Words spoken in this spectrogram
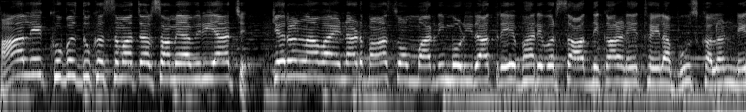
હાલ એક ખૂબ જ દુઃખદ સમાચાર સામે આવી રહ્યા છે. કેરળના વાયનાડમાં સોમવારની મોડી રાત્રે ભારે વરસાદને કારણે થયેલા ભૂસ્ખલનને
